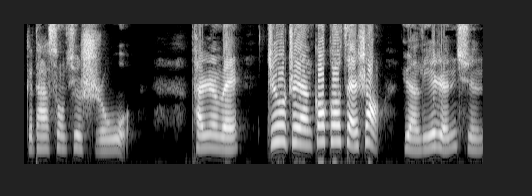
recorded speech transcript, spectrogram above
给他送去食物。他认为，只有这样高高在上，远离人群，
